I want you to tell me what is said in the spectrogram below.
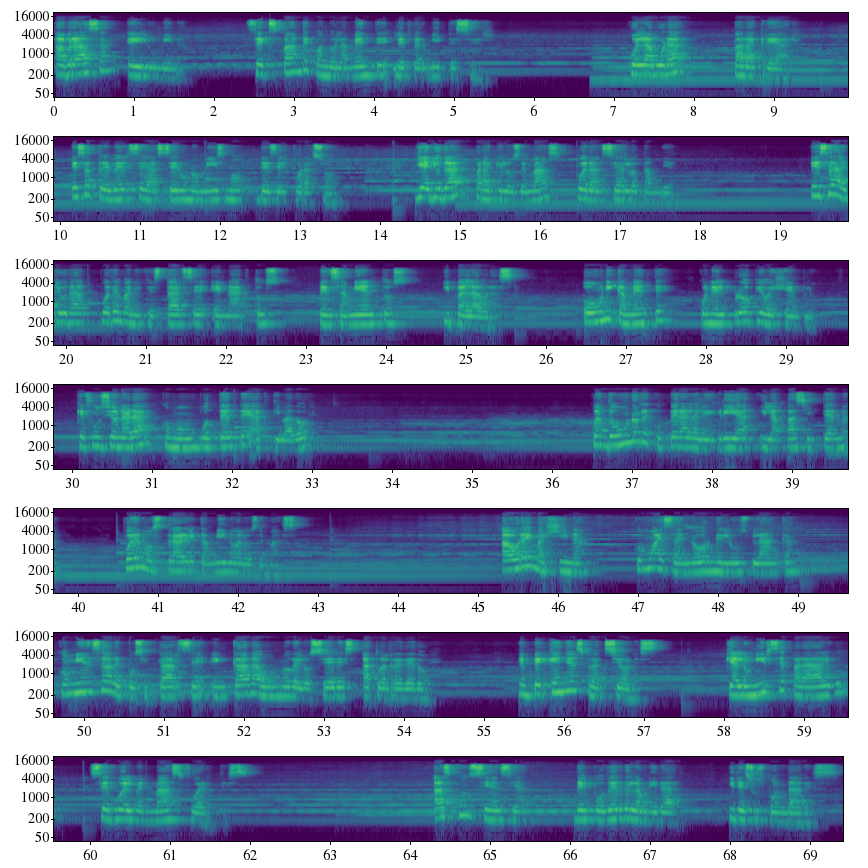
abraza e ilumina. Se expande cuando la mente le permite ser. Colaborar para crear es atreverse a ser uno mismo desde el corazón y ayudar para que los demás puedan serlo también. Esa ayuda puede manifestarse en actos, pensamientos y palabras, o únicamente con el propio ejemplo, que funcionará como un potente activador. Cuando uno recupera la alegría y la paz interna, puede mostrar el camino a los demás. Ahora imagina cómo esa enorme luz blanca comienza a depositarse en cada uno de los seres a tu alrededor, en pequeñas fracciones, que al unirse para algo se vuelven más fuertes. Haz conciencia del poder de la unidad y de sus bondades.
